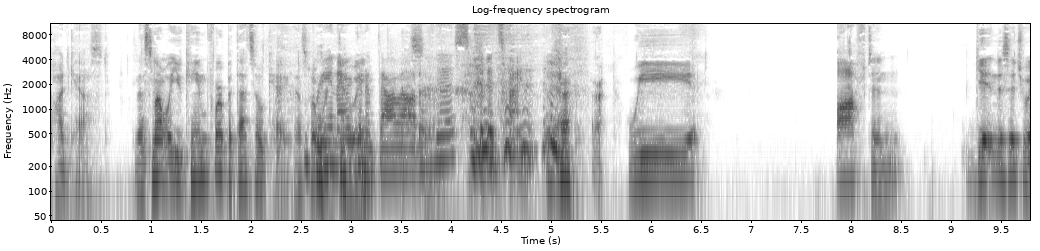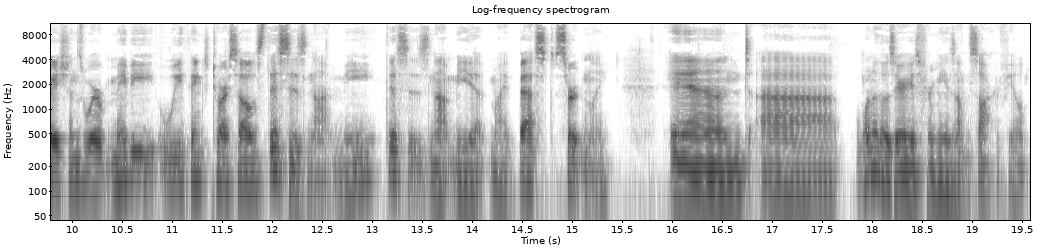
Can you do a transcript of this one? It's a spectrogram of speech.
podcast. That's not what you came for, but that's okay. That's what Bree we're doing. We and I are doing. going to bow out of this, but it's fine. we often get into situations where maybe we think to ourselves, this is not me. This is not me at my best, certainly. And uh, one of those areas for me is on the soccer field.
